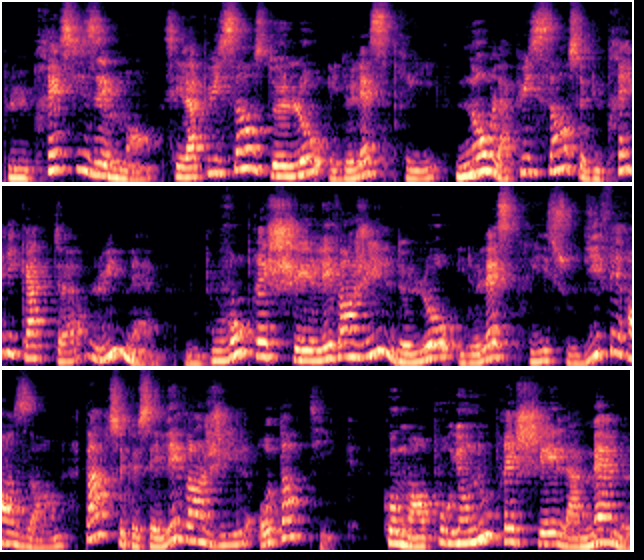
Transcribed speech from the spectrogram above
Plus précisément, c'est la puissance de l'eau et de l'esprit, non la puissance du prédicateur lui-même. Nous pouvons prêcher l'évangile de l'eau et de l'esprit sous différents angles parce que c'est l'évangile authentique. Comment pourrions-nous prêcher la même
